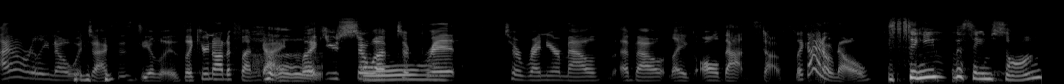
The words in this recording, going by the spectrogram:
I don't really know what Jax's deal is. Like, you're not a fun guy. Like, you show up to oh. Britt to run your mouth about like all that stuff. Like, I don't know. singing the same song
